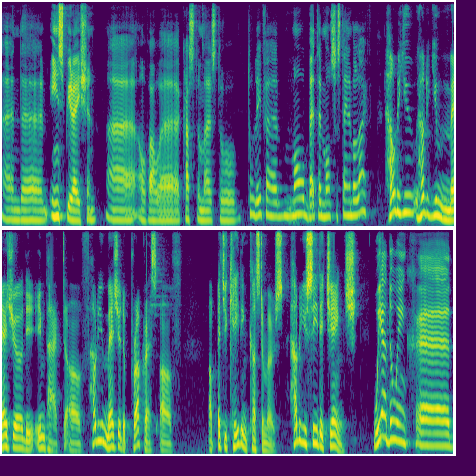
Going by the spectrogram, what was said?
and uh, inspiration uh, of our customers to to live a more better, more sustainable life. How do you how do you measure the impact of how do you measure the progress of of educating customers? How do you see the change? We are doing uh,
